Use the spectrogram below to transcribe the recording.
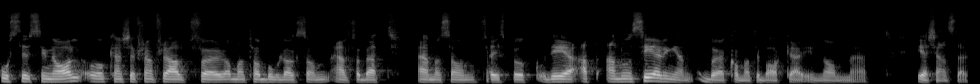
positiv signal och kanske framförallt för om man tar bolag som Alphabet, Amazon, Facebook och det är att annonseringen börjar komma tillbaka inom eh, e-tjänster.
